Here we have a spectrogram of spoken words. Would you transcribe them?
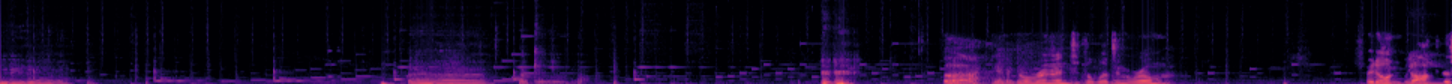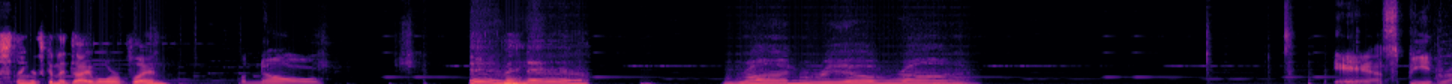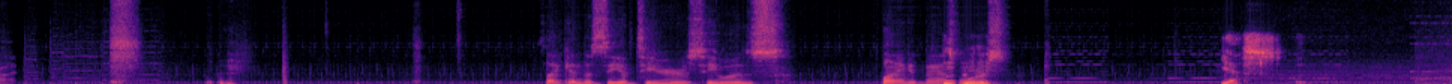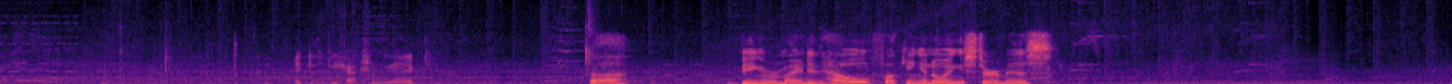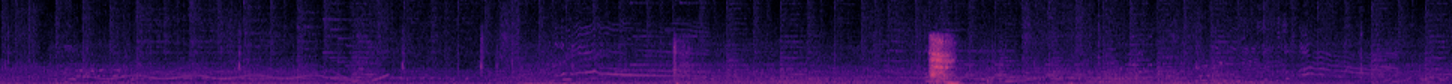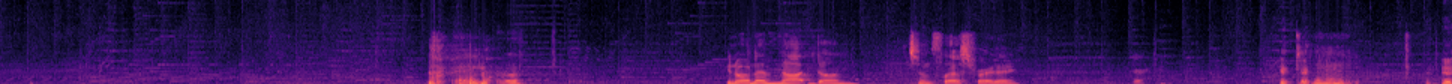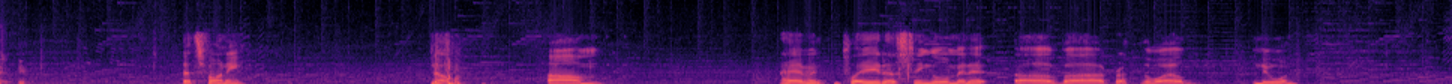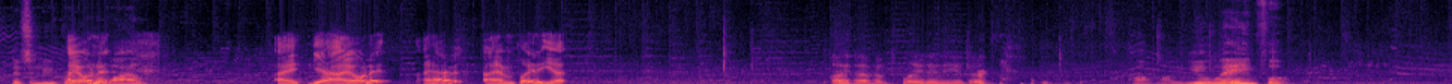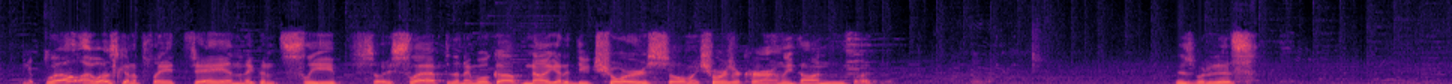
Doo-doo-doo. Uh, okay. there we go. Ugh, I gotta go run into the living room. If I don't dock this thing, it's gonna die while we're playing. Oh no. And now, Run, Rio, run. Yeah, speed run. Like in the Sea of Tears, he was playing Advance Wars. Yes. Like you be hatched from the egg. Uh, being reminded how fucking annoying Sturm is. You know what I've not done since last Friday? That's funny. No. Um I haven't played a single minute of uh, Breath of the Wild, the new one. There's a new I Breath own of the it. Wild. I yeah, I own it. I have it. I haven't played it yet. I haven't played it either. Oh, what are you waiting for? Well, I was gonna play it today, and then I couldn't sleep, so I slept. And then I woke up. Now I got to do chores. So all my chores are currently done, but this is what it is.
